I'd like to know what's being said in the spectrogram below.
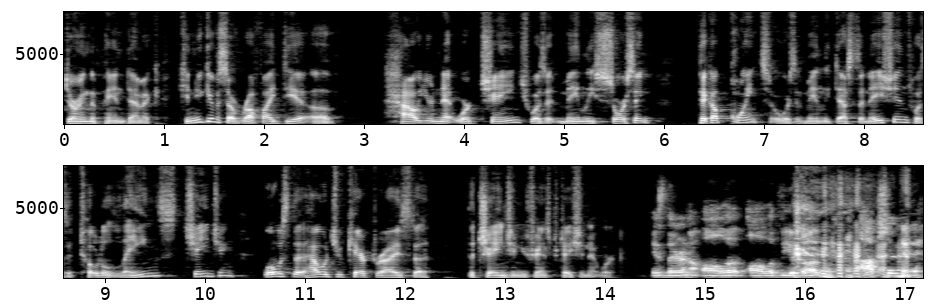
during the pandemic. Can you give us a rough idea of how your network changed? Was it mainly sourcing pickup points or was it mainly destinations? Was it total lanes changing? What was the how would you characterize the the change in your transportation network? Is there an all all of the above option?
